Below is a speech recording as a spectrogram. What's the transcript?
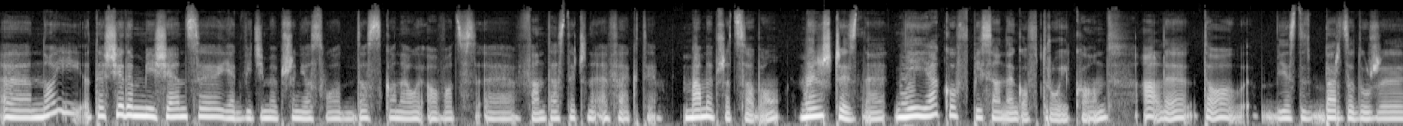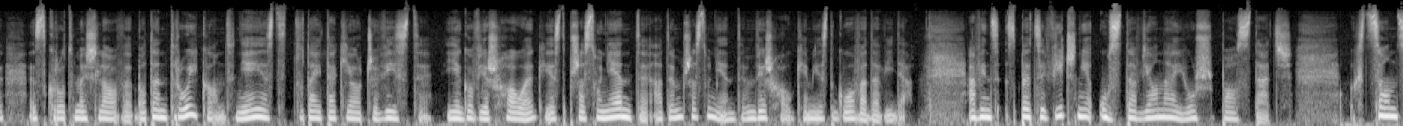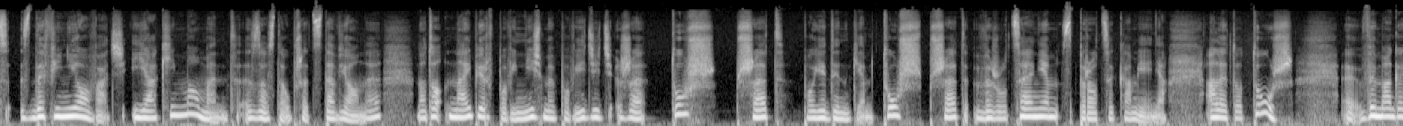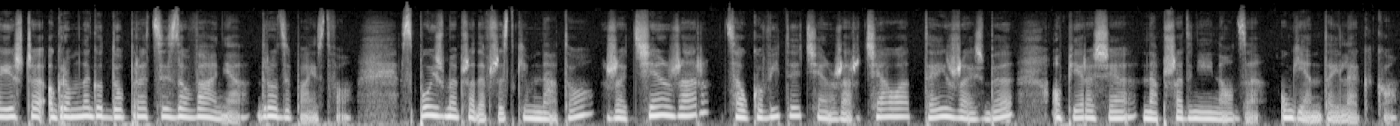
E, no i te 7 miesięcy, jak widzimy, przyniosło doskonały owoc, e, fantastyczne efekty mamy przed sobą mężczyznę, niejako wpisanego w trójkąt, ale to jest bardzo duży skrót myślowy, bo ten trójkąt nie jest tutaj taki oczywisty. Jego wierzchołek jest przesunięty, a tym przesuniętym wierzchołkiem jest głowa Dawida. A więc specyficznie ustawiona już postać. Chcąc zdefiniować, jaki moment został przedstawiony, no to najpierw powinniśmy powiedzieć, że tuż przed pojedynkiem, tuż przed wyrzuceniem z procy kamienia. Ale to tuż e, wymaga jeszcze ogromnego doprecyzowania. Drodzy Państwo, spójrzmy przede wszystkim na to, że ciężar całkowity ciężar ciała tej rzeźby opiera się na przedniej nodze, ugiętej lekko.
